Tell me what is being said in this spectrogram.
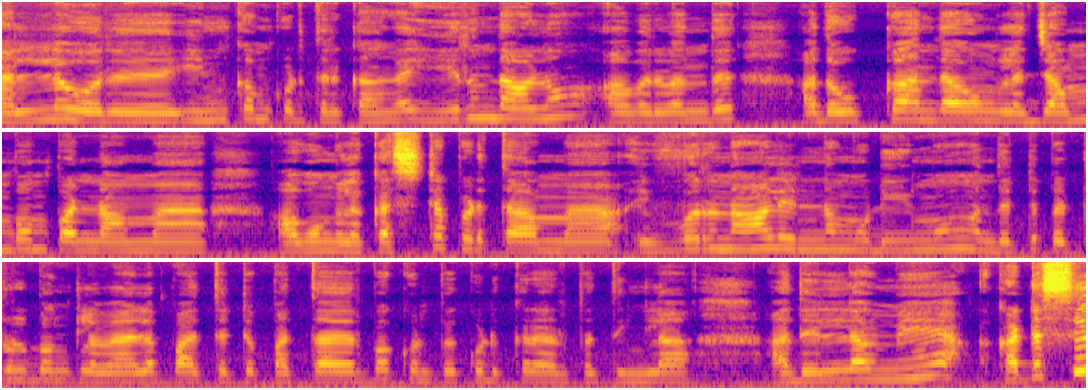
நல்ல ஒரு இன்கம் கொடுத்துருக்காங்க. இருந்தாலும் அவர் வந்து அதை உட்காந்து அவங்கள ஜம்பம் பண்ணாமல் அவங்கள கஷ்டப்படுத்தாமல் இவ்வொரு நாள் என்ன முடியுமோ வந்துட்டு பெட்ரோல் பங்க்கில் வேலை பார்த்துட்டு பத்தாயிரம் ரூபாய் கொண்டு போய் கொடுக்குறாரு பார்த்தீங்களா? அது எல்லாமே கடைசி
